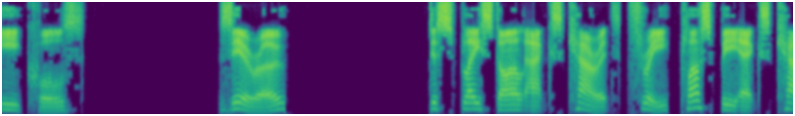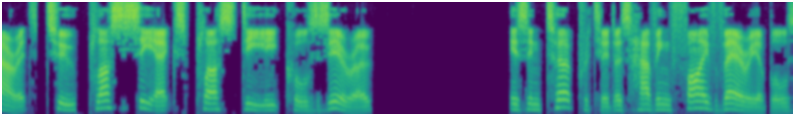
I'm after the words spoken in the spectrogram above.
equals zero display style x caret 3 plus bx caret 2 plus cx plus d equals 0 is interpreted as having five variables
